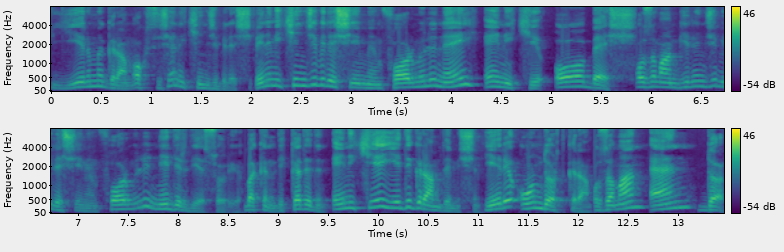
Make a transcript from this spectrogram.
20 gram oksijen ikinci bileşik. Benim ikinci bileşiğimin formülü ne? N2O5. O zaman birinci bileşiğimin formülü nedir diye soruyor. Bakın dikkat edin. N2'ye 7 gram demişim. Diğeri 14 gram. O zaman N4.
